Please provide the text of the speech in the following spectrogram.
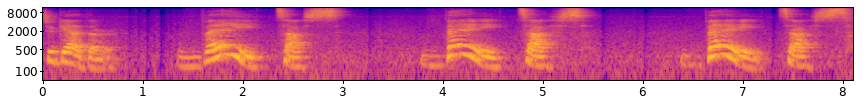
together. Veicas, veicas, veicas.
